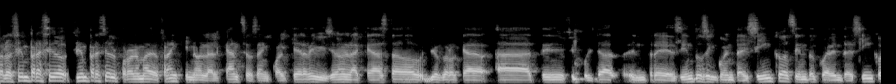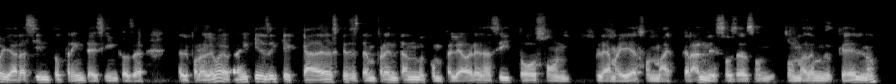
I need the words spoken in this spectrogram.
Pero siempre ha sido, siempre ha sido el problema de Frankie, ¿no? El alcance. O sea, en cualquier división en la que ha estado, yo creo que ha, tenido dificultades entre 155, 145 y ahora 135. O sea, el problema de Frankie es de que cada vez que se está enfrentando con peleadores así, todos son, la mayoría son más grandes, o sea, son, son más grandes que él, ¿no?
